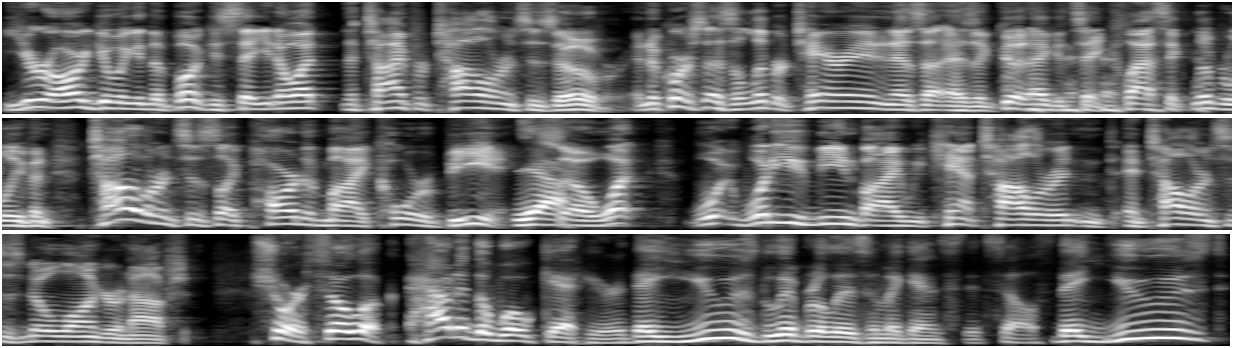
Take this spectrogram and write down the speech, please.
you're arguing in the book is say, you know what, the time for tolerance is over. And of course, as a libertarian and as a, as a good, I could say classic liberal, even tolerance is like part of my core being. Yeah. So what, what, what do you mean by we can't tolerate and, and tolerance is no longer an option? Sure. So look, how did the woke get here? They used liberalism against itself. They used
